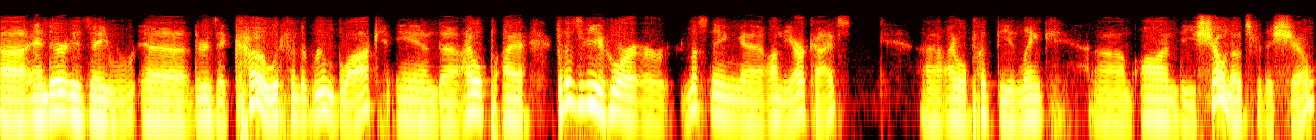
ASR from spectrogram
Uh, and there is a uh, there is a code for the room block, and uh, I will I, for those of you who are, are listening on the archives, I will put the link um, on the show notes for this show.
